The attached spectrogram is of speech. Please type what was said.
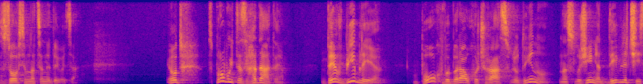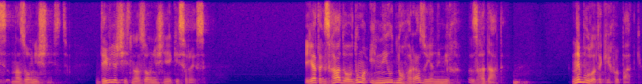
зовсім на це не дивиться. І от спробуйте згадати, де в Біблії Бог вибирав хоч раз людину на служіння, дивлячись на зовнішність, дивлячись на зовнішні якісь риси. І я так згадував, думав, і ні одного разу я не міг згадати. Не було таких випадків.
